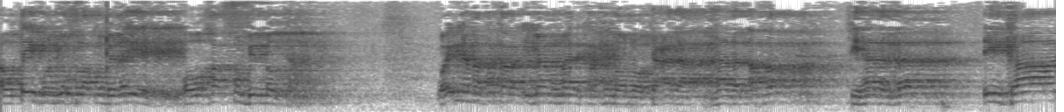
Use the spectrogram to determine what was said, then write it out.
أو طيب يخلط بغيره وهو خاص بالموتى. وإنما ذكر الإمام مالك رحمه الله تعالى هذا الأثر في هذا الباب. إنكارا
